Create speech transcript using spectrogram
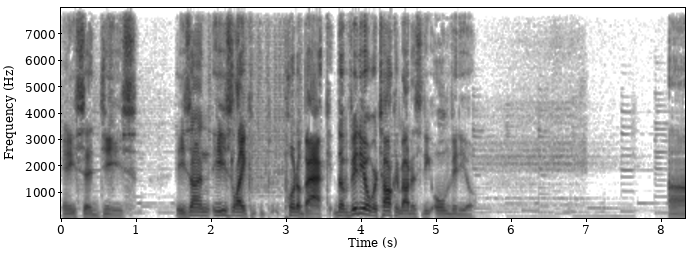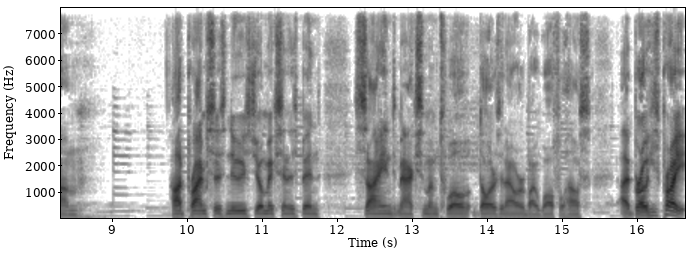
and he said, "Geez, He's on. He's like put a back. The video we're talking about is the old video. Um, Hot Prime says news. Joe Mixon has been signed maximum twelve dollars an hour by Waffle House. Bro, he's probably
